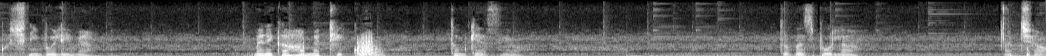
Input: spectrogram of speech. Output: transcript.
कुछ नहीं बोली मैं। मैंने कहा हाँ मैं ठीक हूँ। तुम कैसे हो? तो बस बोला अच्छा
